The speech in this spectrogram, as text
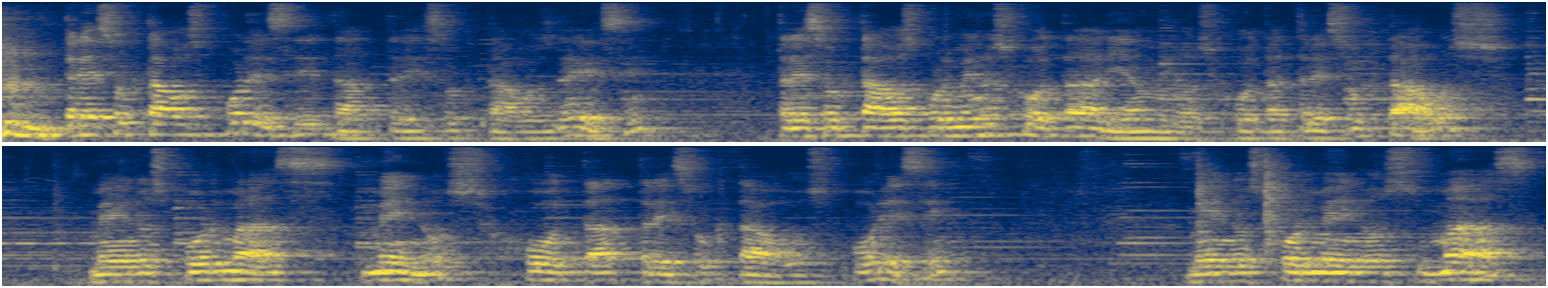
3 octavos por s da 3 octavos de s. 3 octavos por menos j daría menos j 3 octavos. Menos por más, menos j 3 octavos por s. Menos por menos más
